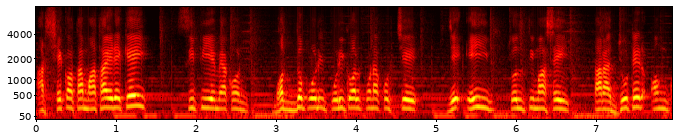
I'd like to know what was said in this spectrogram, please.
আর সে কথা মাথায় রেখেই সিপিএম এখন বদ্ধ পরি পরিকল্পনা করছে যে এই চলতি মাসেই তারা জোটের অঙ্ক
